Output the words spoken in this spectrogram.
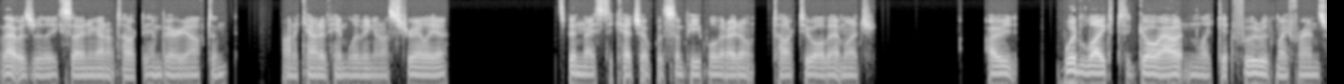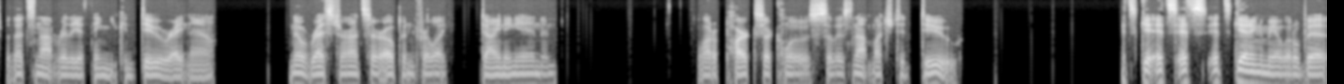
that was really exciting. I don't talk to him very often on account of him living in Australia. It's been nice to catch up with some people that I don't talk to all that much. I would like to go out and like get food with my friends, but that's not really a thing you can do right now. No restaurants are open for like dining in and a lot of parks are closed, so there's not much to do. It's get it's it's it's getting to me a little bit.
